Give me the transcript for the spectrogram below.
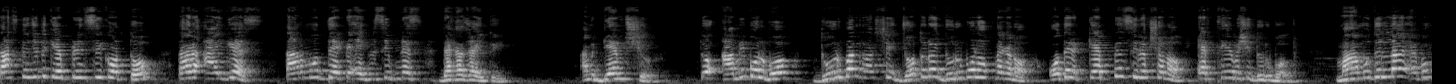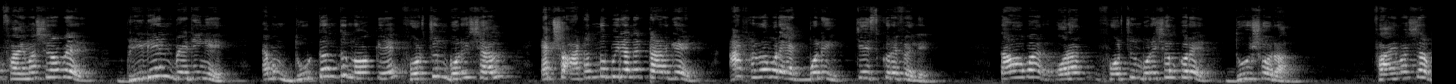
তাস্কিন যদি ক্যাপ্টেন্সি করতো, তাহলে আই গেস তার মধ্যে একটা অ্যাগ্রেসিভনেস দেখা যায় তুই। আমি ড্যাম শিওর তো আমি বলব, দুর্বল রাজশাহী যতটাই দুর্বল হোক না কেন, ওদের ক্যাপ্টেন সিলেকশনও এর থেকে বেশি দুর্বল। মাহমুদুল্লাহ এবং ফাইম আশরাফের ব্রিলিয়েন্ট ব্যাটিংয়ে এবং দুর্দান্ত নকে ফরচুন বরিশাল একশো আটানব্বই রানের টার্গেট আঠারো ওভার এক বলেই চেস করে ফেলে। তাও আবার ওরা ফরচুন বরিশাল করে দুইশো রান। ফাইম আশরাফ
